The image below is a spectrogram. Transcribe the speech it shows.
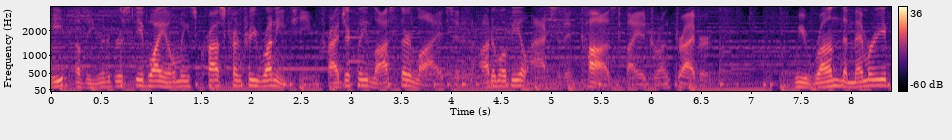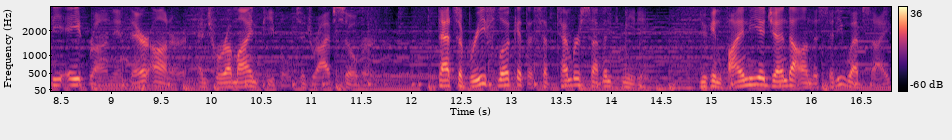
eight of the University of Wyoming's cross country running team tragically lost their lives in an automobile accident caused by a drunk driver. We run the Memory of the Eight run in their honor and to remind people to drive sober. That's a brief look at the September 7th meeting. You can find the agenda on the city website,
